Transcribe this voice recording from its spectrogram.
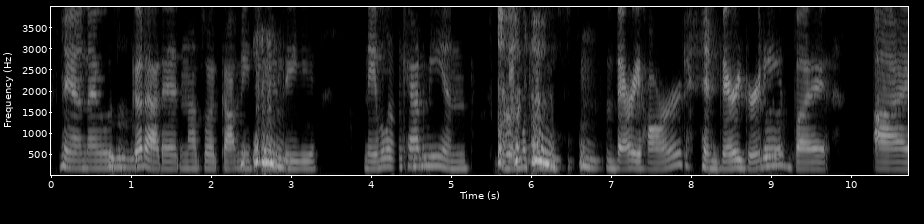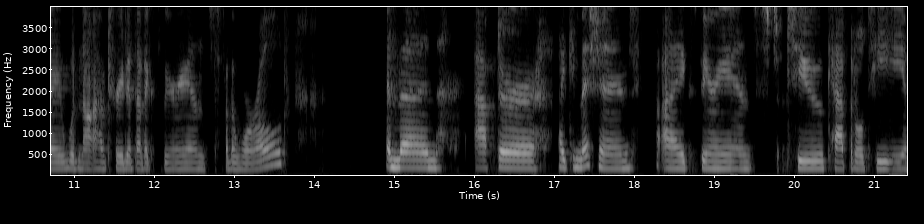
and I was mm-hmm. good at it. And that's what got me to the Naval Academy. And Academy is very hard and very gritty, but I would not have traded that experience for the world. And then after I commissioned, I experienced two capital T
